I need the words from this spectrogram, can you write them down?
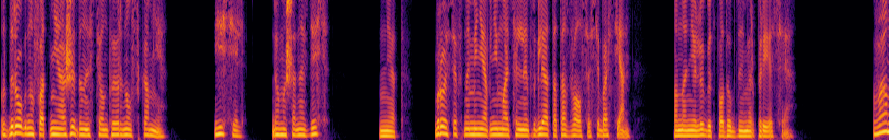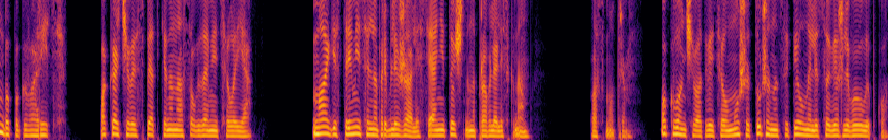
Вздрогнув от неожиданности, он повернулся ко мне. «Есель, думаешь, она здесь?» «Нет». Бросив на меня внимательный взгляд, отозвался Себастьян. «Она не любит подобные мероприятия». «Вам бы поговорить». Покачиваясь с пятки на носок, заметила я. Маги стремительно приближались, и они точно направлялись к нам. «Посмотрим», — уклончиво ответил муж и тут же нацепил на лицо вежливую улыбку.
